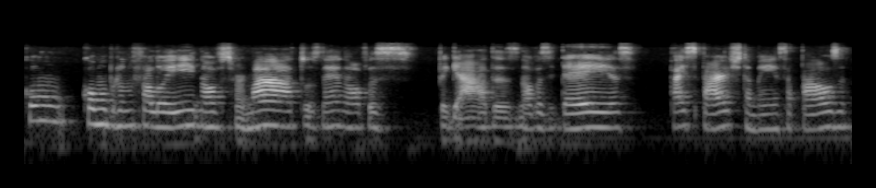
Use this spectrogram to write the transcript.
com, como o Bruno falou aí, novos formatos, né? Novas pegadas, novas ideias. Faz parte também essa pausa.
